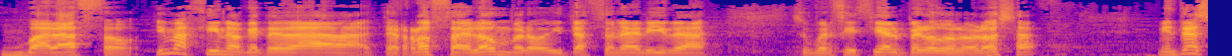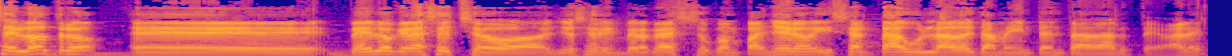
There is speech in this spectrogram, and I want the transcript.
un balazo. Imagino que te da. te roza el hombro y te hace una herida superficial pero dolorosa. Mientras el otro eh, ve lo que le has hecho a Josephine, ve lo que le has hecho a su compañero y salta a un lado y también intenta darte, ¿vale?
